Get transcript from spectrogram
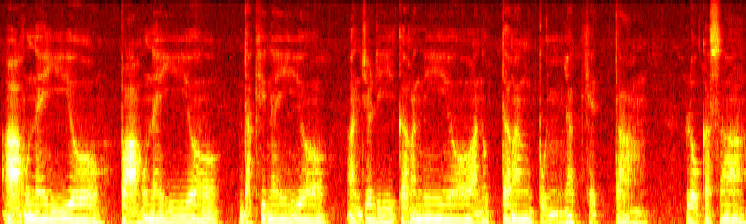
Sango Ahuneyo Pahuneyo Dakineyo Anjali Karaniyo Anuttarang Punyakhetang Lokasa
